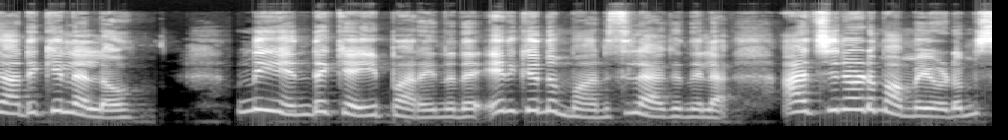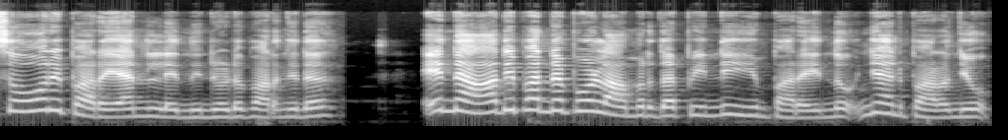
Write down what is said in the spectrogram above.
ചതിക്കില്ലല്ലോ. നീ എന്തൊക്കെയാ ഈ പറയുന്നത്? എനിക്കൊന്നും മനസ്സിലാകുന്നില്ല. അച്ഛനോടും അമ്മയോടും സോറി പറയാനല്ലേ നിന്നോട് പറഞ്ഞത്? എന്നെ ആദ്യം പറഞ്ഞപ്പോൾ അമൃത പിന്നെയും പറയുന്നു ഞാൻ പറഞ്ഞു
